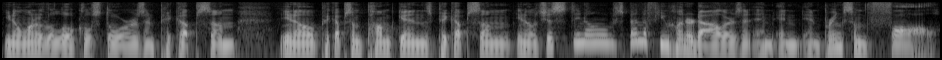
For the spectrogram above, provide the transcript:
you know one of the local stores and pick up some you know, pick up some pumpkins, pick up some, you know, just, you know, spend a few hundred dollars and, and, and, and bring some fall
